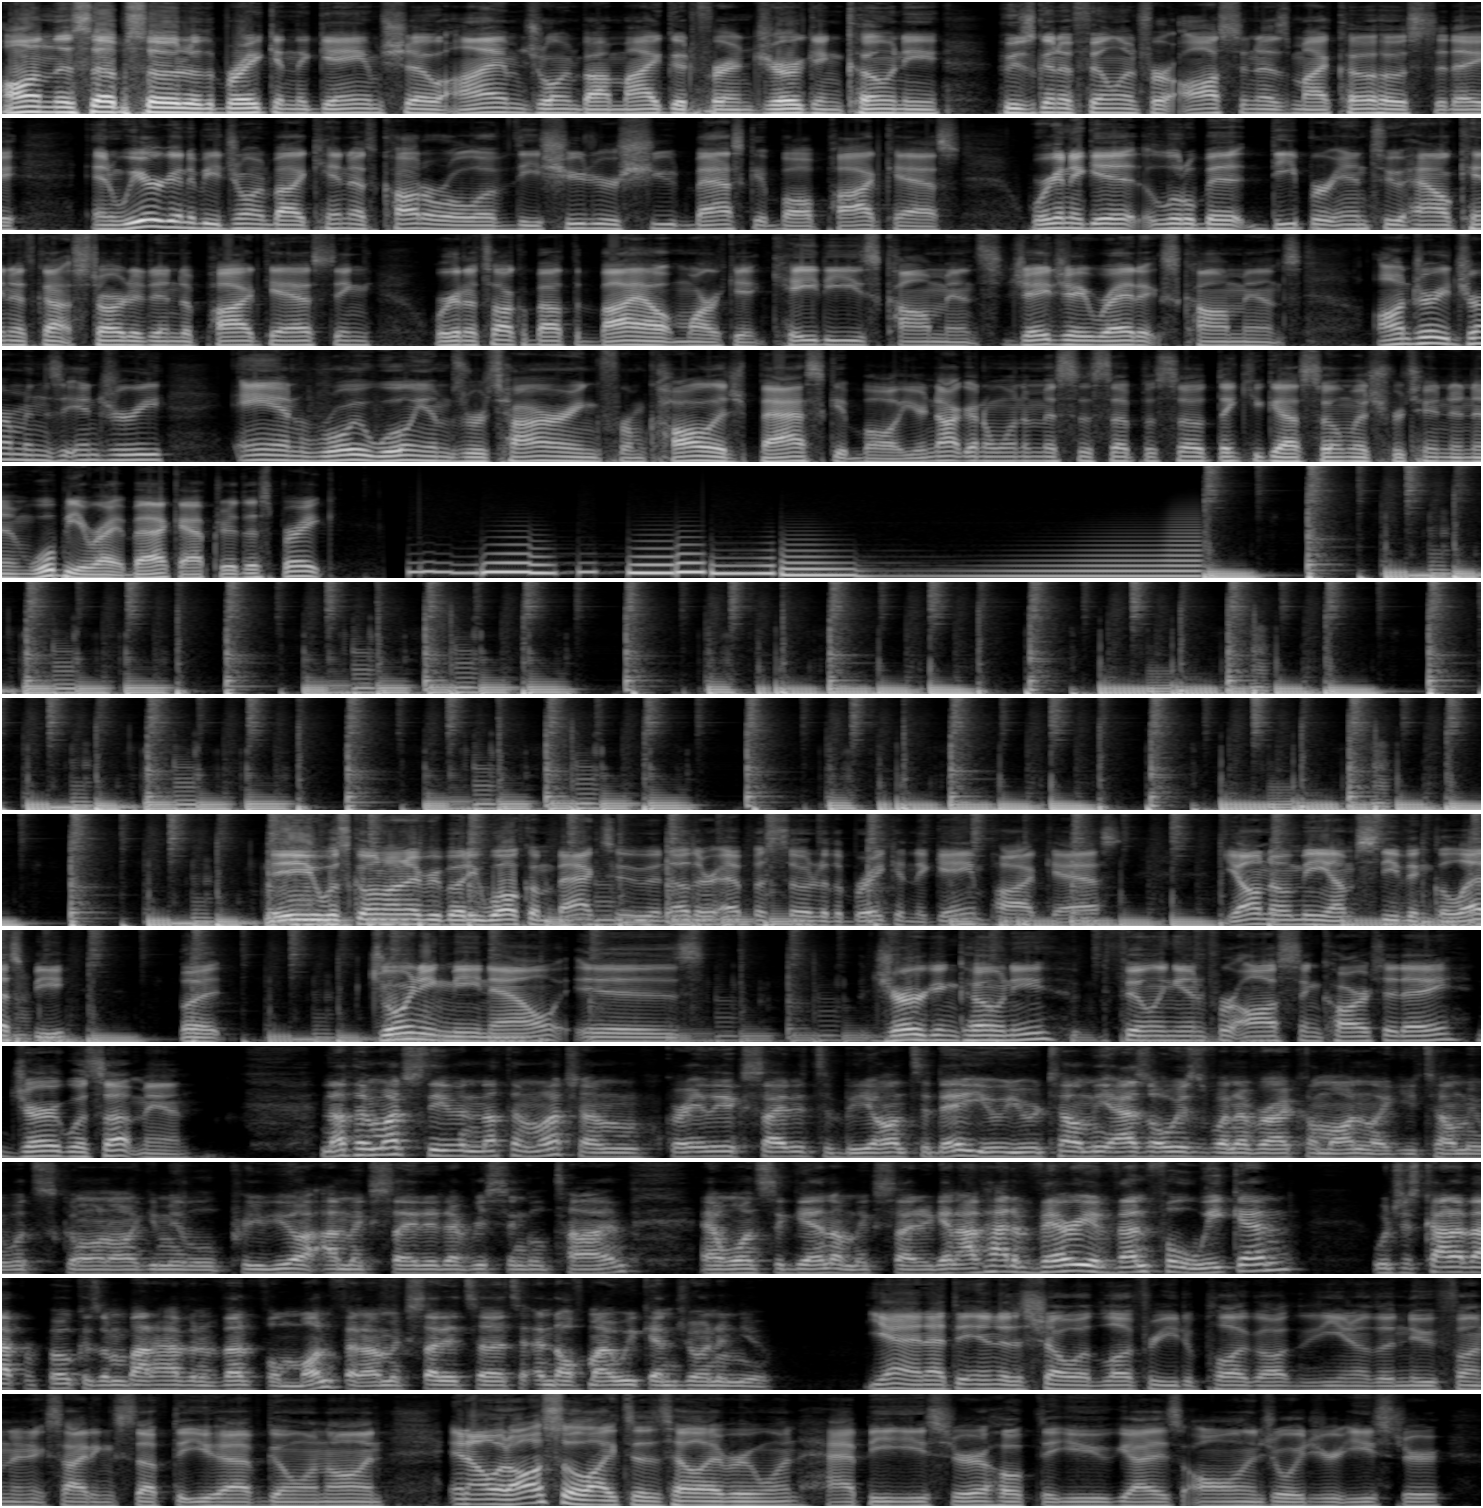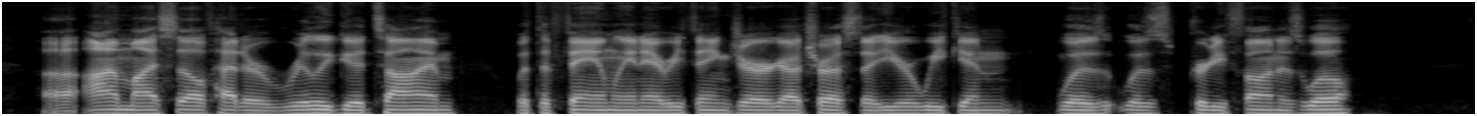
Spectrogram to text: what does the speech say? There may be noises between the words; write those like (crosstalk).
On this episode of the Break in the Game show, I am joined by my good friend Jurgen Koni, who's going to fill in for Austin as my co host today. And we are going to be joined by Kenneth Cotterill of the Shooters Shoot Basketball podcast. We're going to get a little bit deeper into how Kenneth got started into podcasting. We're going to talk about the buyout market, KD's comments, JJ Redick's comments, Andre Drummond's injury, and Roy Williams retiring from college basketball. You're not going to want to miss this episode. Thank you guys so much for tuning in. We'll be right back after this break. Hey, what's going on, everybody? Welcome back to another episode of the Breaking the Game podcast. Y'all know me, I'm Stephen Gillaspie, but joining me now is Jurgen Koni, filling in for Austin Carr today. Jurg, what's up, man? Nothing much, Stephen. Nothing much. I'm greatly excited to be on today. You you were telling me, as always, whenever I come on, like you tell me what's going on, give me a little preview. I'm excited every single time, and once again, I'm excited again. I've had a very eventful weekend which is kind of apropos because I'm about to have an eventful month, and I'm excited to, to end off my weekend joining you. Yeah, and at the end of the show, I'd love for you to plug all the you know the new fun and exciting stuff that you have going on. And I would also like to tell everyone Happy Easter. I hope that you guys all enjoyed your Easter. Uh, I myself had a really good time with the family and everything. Jurg, I trust that your weekend was was pretty fun as well.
